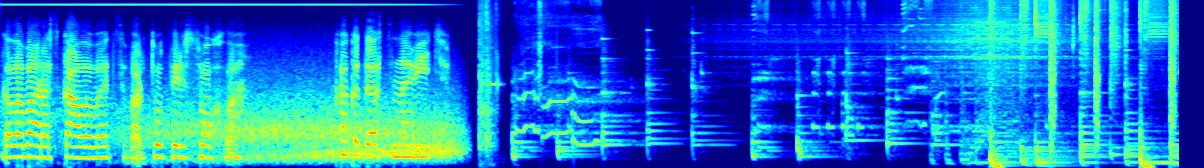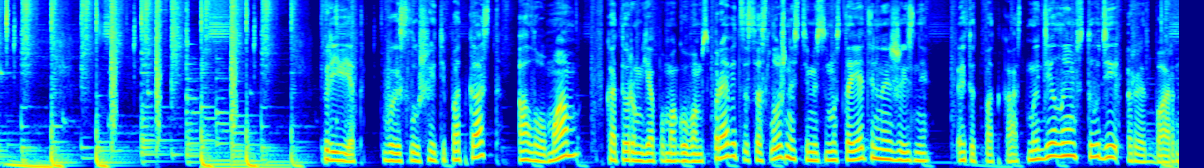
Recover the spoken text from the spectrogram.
Голова раскалывается, во рту пересохло. Как это остановить? Привет! Вы слушаете подкаст «Алло, мам», в котором я помогу вам справиться со сложностями самостоятельной жизни. Этот подкаст мы делаем в студии Red Barn.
